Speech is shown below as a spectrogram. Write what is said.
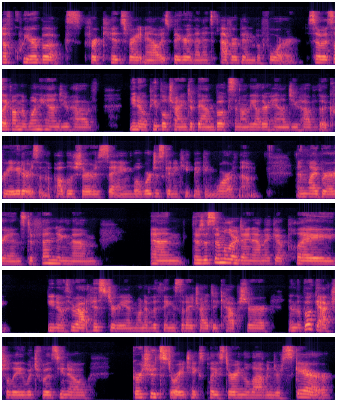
of queer books for kids right now is bigger than it's ever been before. So it's like on the one hand you have you know people trying to ban books and on the other hand you have the creators and the publishers saying well we're just going to keep making more of them and librarians defending them and there's a similar dynamic at play you know throughout history and one of the things that i tried to capture in the book actually which was you know gertrude's story takes place during the lavender scare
